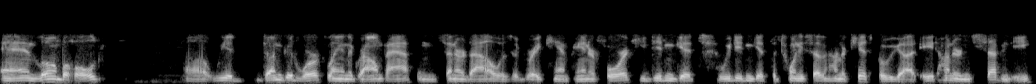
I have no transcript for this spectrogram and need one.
And lo and behold, uh, we had done good work laying the ground path, and Senator Dial was a great campaigner for it. He didn't get, we didn't get the 2,700 kits, but we got 870.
